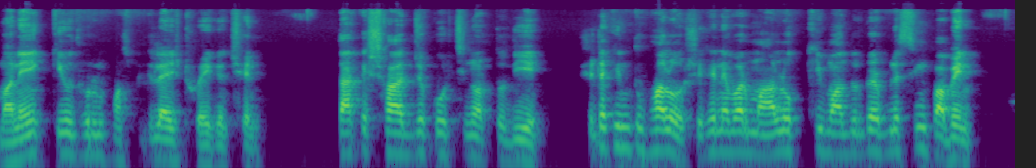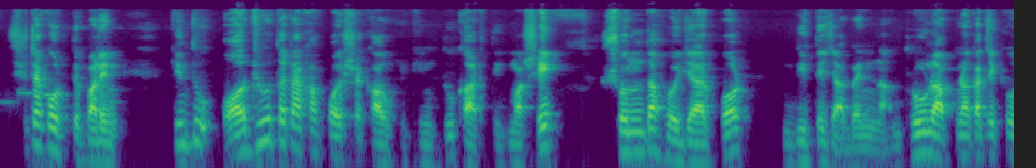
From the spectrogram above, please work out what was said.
মানে কেউ ধরুন হসপিটালাইজড হয়ে গেছেন, তাকে সাহায্য করছেন অর্থ দিয়ে, সেটা কিন্তু ভালো। সেখানে আবার মা লক্ষ্মী, মা দুর্গার ব্লেসিং পাবেন, সেটা করতে পারেন। কিন্তু অযথা টাকা পয়সা কাউকে কিন্তু কার্তিক মাসে সন্ধ্যা হয়ে যাওয়ার পর দিতে যাবেন না। ধরুন আপনার কাছে কেউ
